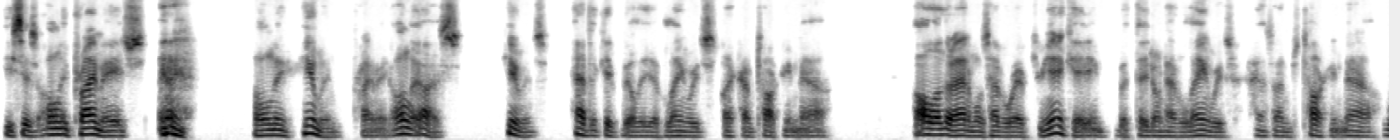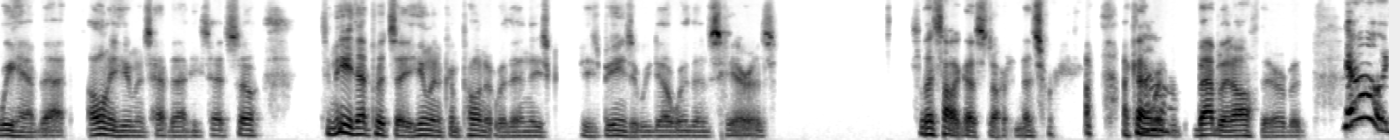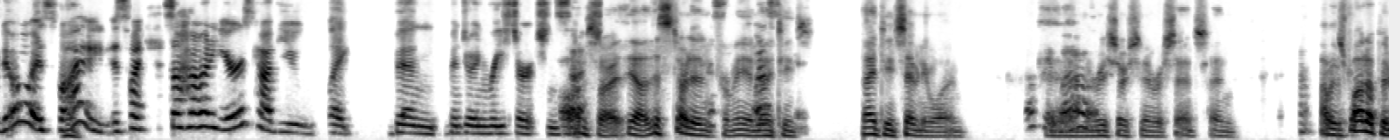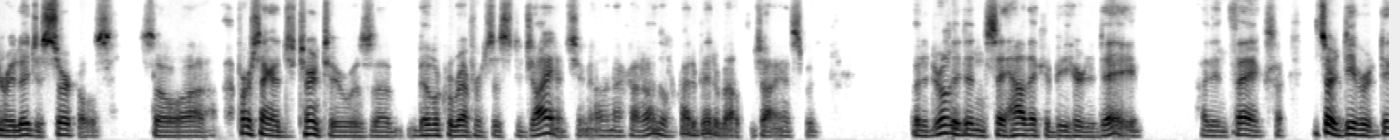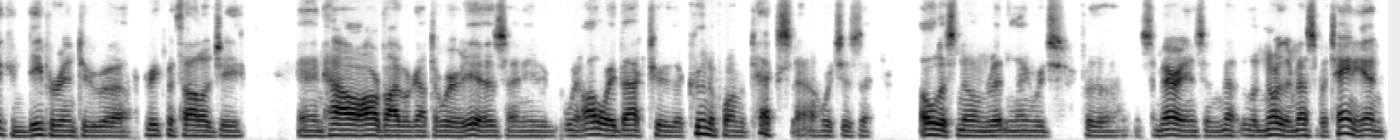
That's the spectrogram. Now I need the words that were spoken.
He says only primates only human primate, only us humans have the capability of language like I'm talking now. All other animals have a way of communicating, but they don't have a language as I'm talking now. We have that. Only humans have that, he said. So to me, that puts a human component within these these beings that we dealt with in the Sierras. So that's how I got started. And that's where I kind of oh. went babbling off there, but no, no, it's fine. It's fine. So how many years have you like been been doing research and oh, such. I'm sorry. Yeah, this started that's, for me in 19, 1971. Okay, and wow. I've been researching ever since. And oh. I was brought up in religious circles. So uh, the first thing I turned to was uh, biblical references to giants, you know, and I found out there's quite a bit about the giants, but but it really didn't say how they could be here today. I didn't think so. I started deeper, digging deeper into uh, Greek mythology, and how our Bible got to where it is. And it went all the way back to the cuneiform text now, which is the oldest known written language for the Sumerians in northern Mesopotamia. And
